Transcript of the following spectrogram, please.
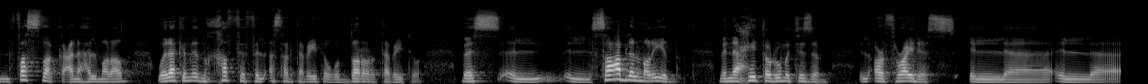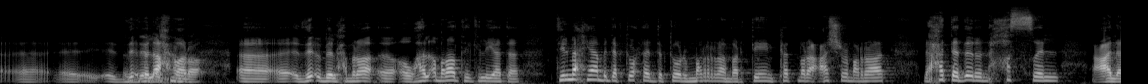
نفصلك عن هالمرض ولكن نقدر نخفف الأثر تبعيته والضرر تبعيته. بس ال- الصعب للمريض من ناحية الروماتيزم الأرثرايتس ال- ال- آه، الذئب الأحمر آه، الذئب الحمراء آه، أو هالأمراض هي كلياتها. كثير من الأحيان بدك تروح للدكتور مرة مرتين ثلاث مرات عشر مرات لحتى نقدر نحصل على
